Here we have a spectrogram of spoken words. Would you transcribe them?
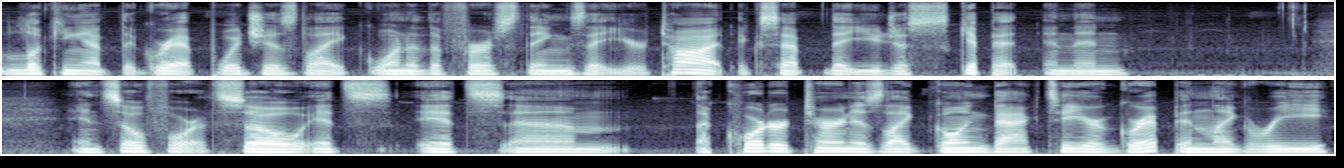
looking at the grip which is like one of the first things that you're taught except that you just skip it and then and so forth. So it's it's um, a quarter turn is like going back to your grip and like re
